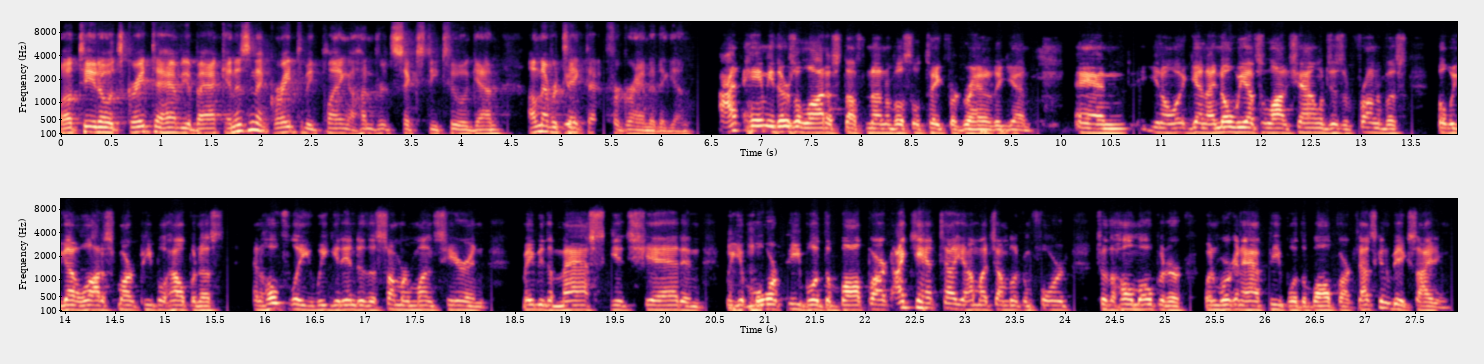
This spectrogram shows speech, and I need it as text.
Well, Tito, it's great to have you back. And isn't it great to be playing 162 again? I'll never take that for granted again. I, Hammy, there's a lot of stuff none of us will take for granted again. And, you know, again, I know we have a lot of challenges in front of us, but we got a lot of smart people helping us. And hopefully we get into the summer months here and maybe the mask gets shed and we get mm-hmm. more people at the ballpark. I can't tell you how much I'm looking forward to the home opener when we're going to have people at the ballpark. That's going to be exciting.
